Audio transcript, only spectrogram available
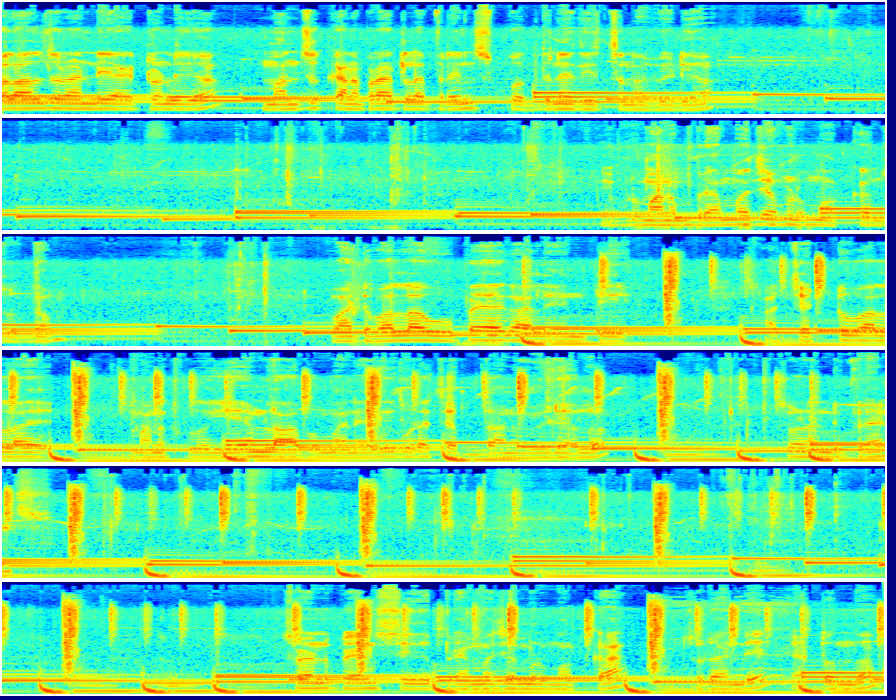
పొలాలు చూడండి ఎట్టుండయో మంచు కనపడట్లే ఫ్రెండ్స్ పొద్దునే తీస్తున్న వీడియో. ఇప్పుడు మనం బ్రహ్మజముడు మొక్కను చూద్దాం. వాటి వల్ల ఉపయోగాలు ఏంటి? ఆ చెట్టు వల్ల మనకు ఏం లాభం అనేది కూడా చెప్తాను వీడియోలో. చూడండి ఫ్రెండ్స్. చూడండి ఫ్రెండ్స్ ఇది బ్రహ్మజముడు మొక్క. చూడండి ఎట్టుందో.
